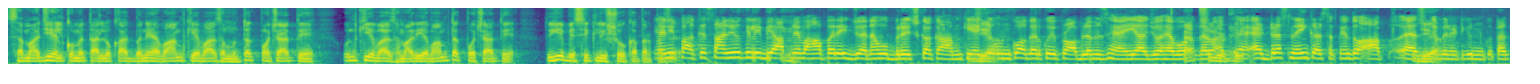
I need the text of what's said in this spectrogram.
समाजी हलकों में ताल्लुक बने, आवाम की आवाज़ हम उन तक पहुँचाते हैं, उनकी आवाज़ हमारी आवाम तक पहुँचाते हैं। तो ये बेसिकली शो का पर्पस यानी पाकिस्तानियों के लिए भी आपने वहाँ पर एक जो है ना वो ब्रिज का काम किया कि हाँ। उनको अगर कोई प्रॉब्लम्स हैं या जो है वो अगर एड्रेस नहीं कर सकते हैं तो आप एज कम्युनिटी हाँ। उनको तक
